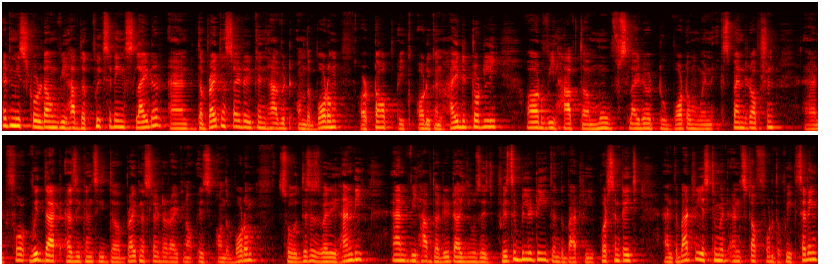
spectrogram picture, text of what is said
Let me scroll down. We have the quick setting slider and the brightness slider. You can have it on the bottom or top or you can hide it totally. Or we have the move slider to bottom when expanded option and for with that as you can see the brightness slider right now is on the bottom so this is very handy and we have the data usage visibility then the battery percentage and the battery estimate and stuff for the quick setting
